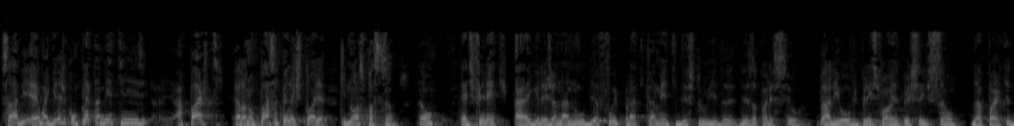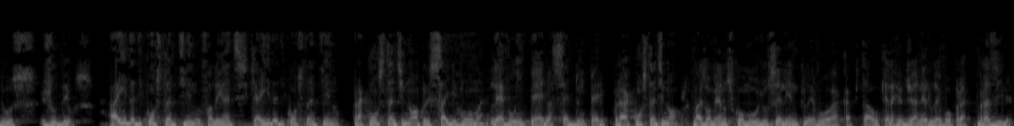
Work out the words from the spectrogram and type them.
sabe? É uma igreja completamente à parte. Ela não passa pela história que nós passamos. Então, é diferente. A igreja na Núbia foi praticamente destruída, desapareceu. Ali houve principalmente perseguição da parte dos judeus. A ida de Constantino, eu falei antes que a ida de Constantino para Constantinopla, ele sai de Roma, leva o império, a sede do império, para Constantinopla. Mais ou menos como o Juscelino, que levou a capital, que era Rio de Janeiro, levou para Brasília.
